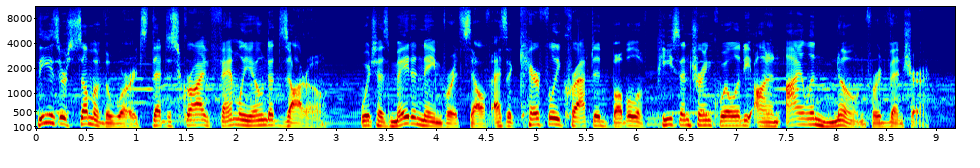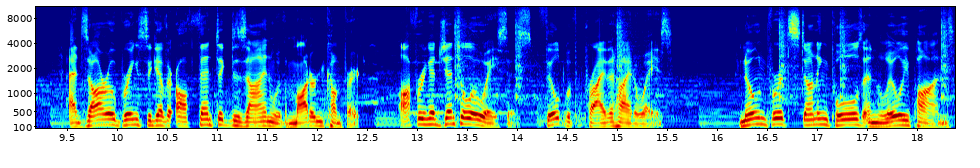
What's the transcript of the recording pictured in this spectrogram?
These are some of the words that describe family owned Atzaró, which has made a name for itself as a carefully crafted bubble of peace and tranquility on an island known for adventure. Atzaró brings together authentic design with modern comfort, offering a gentle oasis filled with private hideaways. Known for its stunning pools and lily ponds,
